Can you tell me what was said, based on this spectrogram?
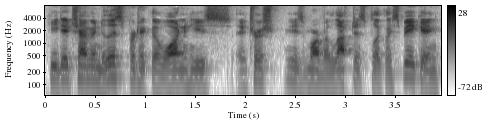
He did chime into this particular one. He's a trish, he's more of a leftist, politically speaking,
